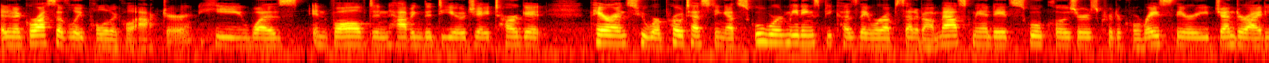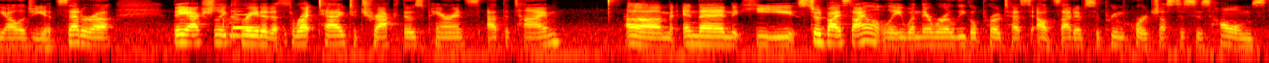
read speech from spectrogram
an aggressively political actor. He was involved in having the DOJ target parents who were protesting at school board meetings because they were upset about mask mandates, school closures, critical race theory, gender ideology, etc. They actually created a threat tag to track those parents at the time. Um, and then he stood by silently when there were illegal protests outside of Supreme Court justices' homes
